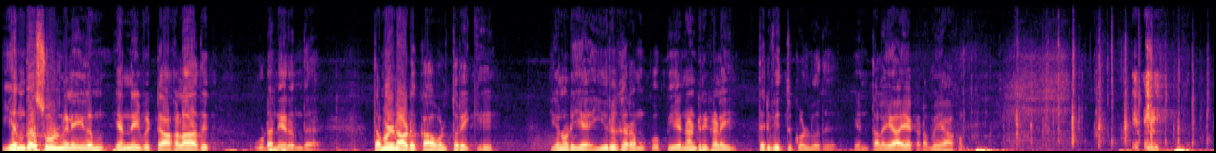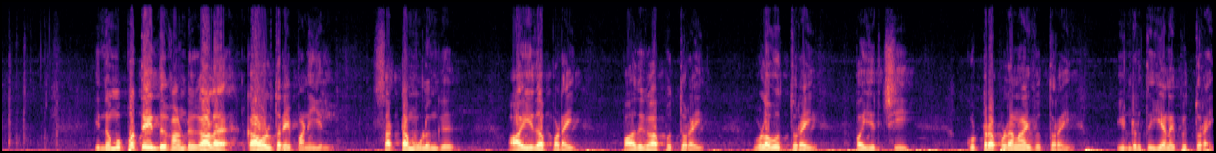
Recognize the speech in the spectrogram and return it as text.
எந்த சூழ்நிலையிலும் என்னை விட்டு அகலாது. உடனிருந்த தமிழ்நாடு காவல்துறைக்கு என்னுடைய இருகரம் கூப்பிய நன்றிகளை தெரிவித்துக் கொள்வது என் தலையாய கடமையாகும். இந்த முப்பத்தைந்து ஆண்டு கால காவல்துறை பணியில் சட்டம் ஒழுங்கு ஆயுதப்படை பாதுகாப்புத்துறை உளவுத்துறை பயிற்சி குற்றப்புலனாய்வுத்துறை இன்று தீயணைப்புத்துறை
